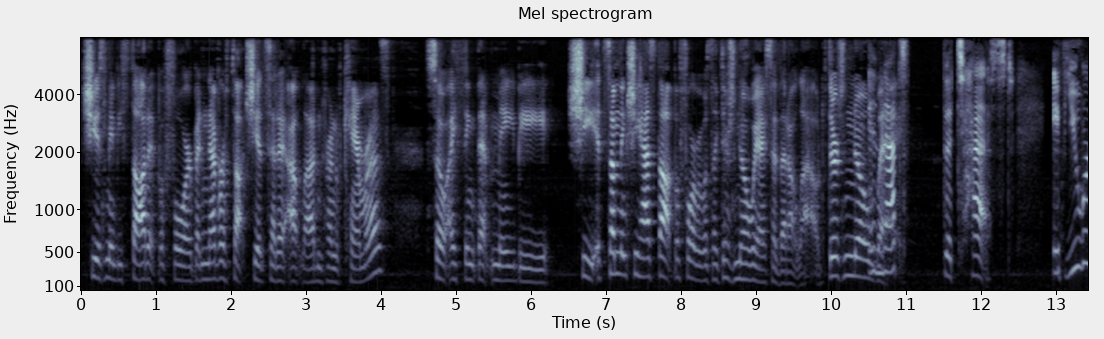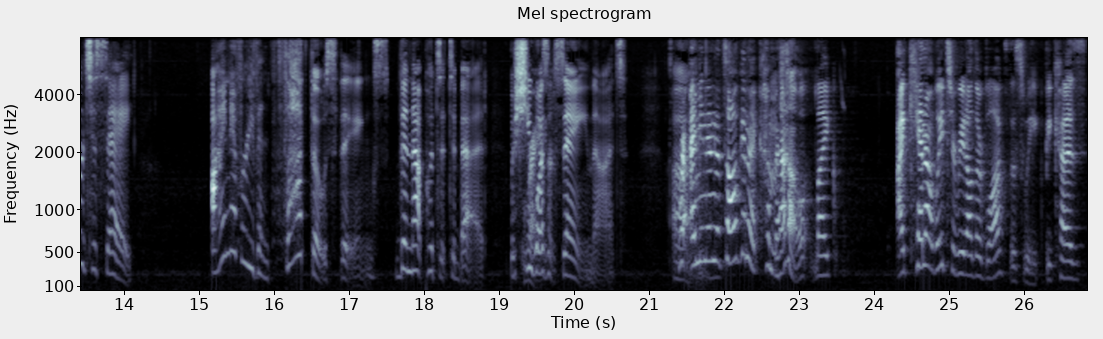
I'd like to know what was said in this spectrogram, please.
She has maybe thought it before, but never thought she had said it out loud in front of cameras. So I think that maybe she, it's something she has thought before, but was like, there's no way I said that out loud. There's no way And way. that's the test. If you were to say, I never even thought those things, then that puts it to bed. But she Right. wasn't saying that. Right, I mean, um, and it's all going to come out. Like, I cannot wait to read all their blogs this week because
